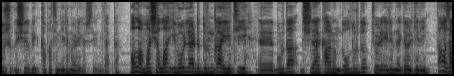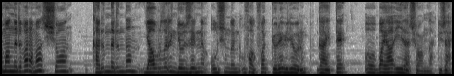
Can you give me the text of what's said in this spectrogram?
Dur şu ışığı bir kapatayım gelim öyle göstereyim bir dakika. Valla maşallah Ivorilerde durum gayet iyi. Ee, burada dişiler karnını doldurdu. Şöyle elimle gölgeleyeyim. Daha zamanları var ama şu an karınlarından yavruların gözlerini oluşumlarını ufak ufak görebiliyorum. Gayet de o bayağı iyiler şu anda. Güzel.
